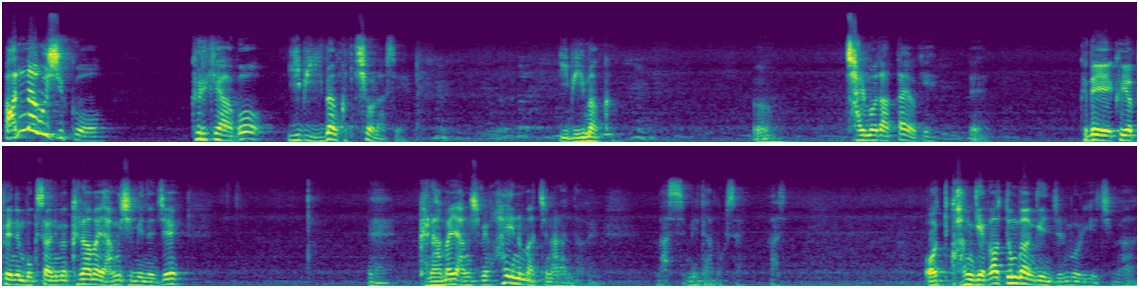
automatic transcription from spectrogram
만나고 싶고 그렇게 하고 입이 이만큼 튀어나왔어요 입이 이만큼 어. 잘못 왔다 여기 네. 근데 그 옆에 있는 목사님은 그나마 양심 있는지 네. 그나마 양심에 화해는 맞지는 않았다고요. 맞습니다, 목사님. 맞 어, 관계가 어떤 관계인지는 모르겠지만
